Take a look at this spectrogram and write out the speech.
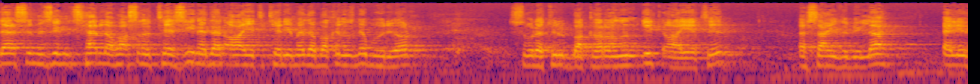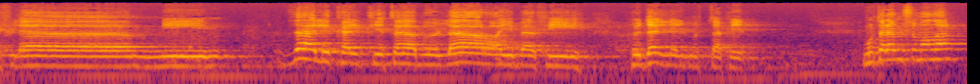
dersimizin serlevhasını tezyin eden ayeti kerimede bakınız ne buyuruyor? Suretül Bakara'nın ilk ayeti Estaizu billah Elif la mim Zalikel kitabu la raybe fih Hüdellil müttakin Muhterem Müslümanlar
